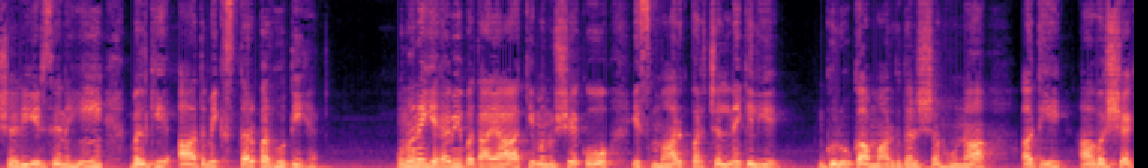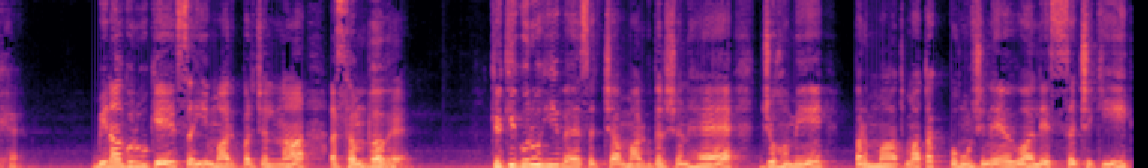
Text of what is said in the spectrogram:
शरीर से नहीं, बल्कि आत्मिक स्तर पर होती है। उन्होंने यह भी बताया कि मनुष्य को इस मार्ग पर चलने के लिए गुरु का मार्गदर्शन होना अति आवश्यक है। बिना गुरु के सही मार्ग पर चलना असंभव है, क्योंकि गुरु ही वह सच्चा मार्गदर्शन है जो हमें परमात्मा तक पहुँचने वाले सच की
